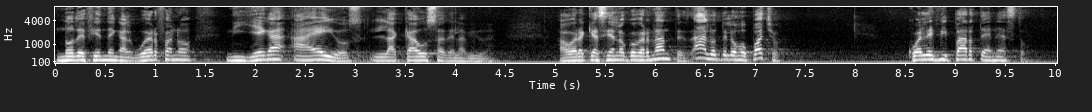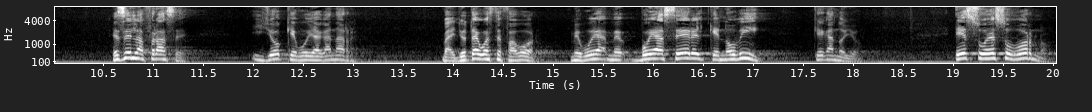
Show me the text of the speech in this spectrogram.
No defienden al huérfano ni llega a ellos la causa de la viuda. Ahora, ¿qué hacían los gobernantes? Ah, los de los opachos. ¿Cuál es mi parte en esto? Esa es la frase. ¿Y yo qué voy a ganar? yo te hago este favor. Me voy, a, me voy a hacer el que no vi. ¿Qué gano yo? Eso es soborno.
